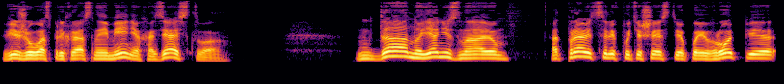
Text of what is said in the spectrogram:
Вижу, у вас прекрасное имение, хозяйство. Да, но я не знаю, отправиться ли в путешествие по Европе,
